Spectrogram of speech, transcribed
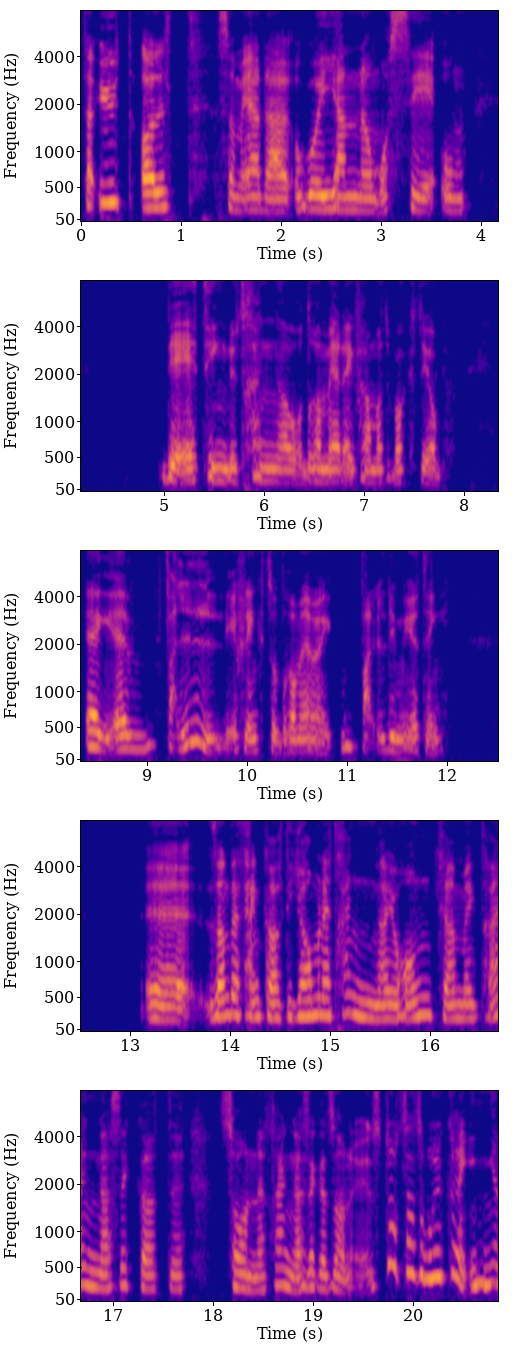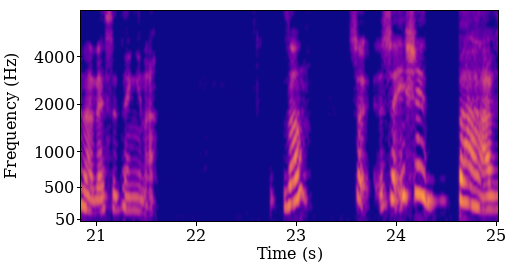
Ta ut alt som er der, og gå igjennom og se om det er ting du trenger å dra med deg frem og tilbake til jobb. Jeg er veldig flink til å dra med meg veldig mye ting. Eh, sånn, jeg tenker alltid ja, men jeg trenger jo håndkrem, jeg trenger sikkert uh, sånn, jeg trenger sikkert sånn. Stort sett så bruker jeg ingen av disse tingene. Sånn? Så, så ikke bær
